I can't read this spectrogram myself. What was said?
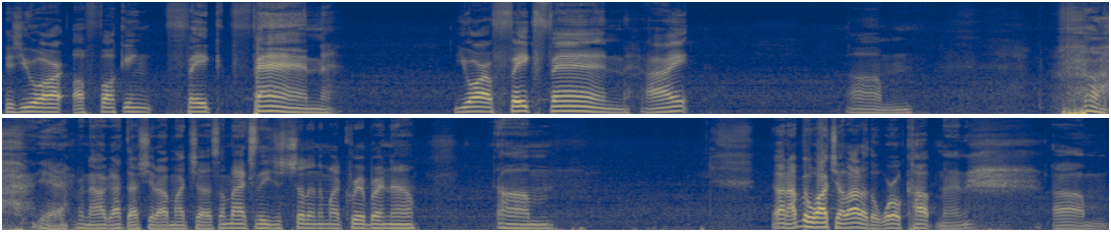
because you are a fucking fake fan. You are a fake fan, alright? Um, yeah, but now I got that shit out of my chest. I'm actually just chilling in my crib right now. Um, and I've been watching a lot of the World Cup, man. Um,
